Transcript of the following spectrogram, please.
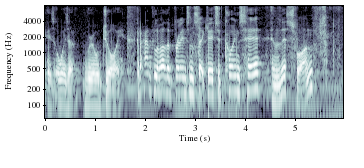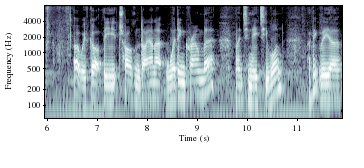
is always a real joy. Got a handful of other brilliant uncirculated coins here. In this one, oh, we've got the Charles and Diana wedding crown there, 1981. I think the uh,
